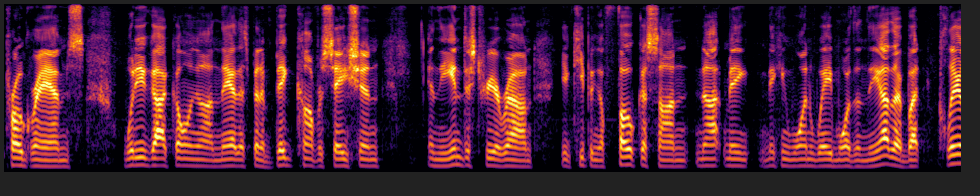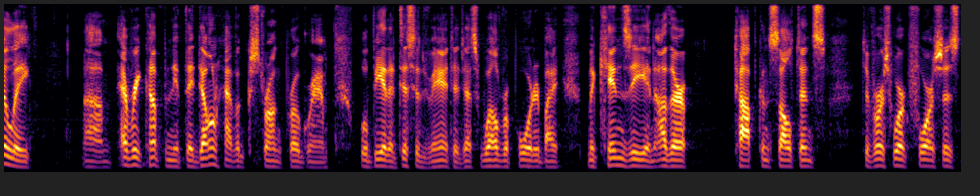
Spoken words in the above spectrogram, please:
programs. What do you got going on there? That's been a big conversation in the industry around you know, keeping a focus on not make, making one way more than the other, but clearly um, every company, if they don't have a strong program, will be at a disadvantage. That's well reported by McKinsey and other top consultants. Diverse workforces,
